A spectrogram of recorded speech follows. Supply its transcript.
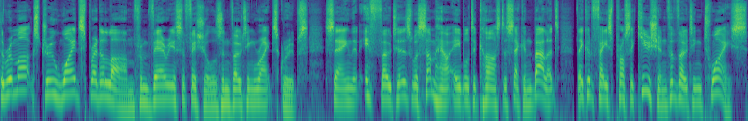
The remarks drew widespread alarm from various officials and voting rights groups, saying that if voters were somehow able to cast a second ballot, they could face prosecution for voting twice.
